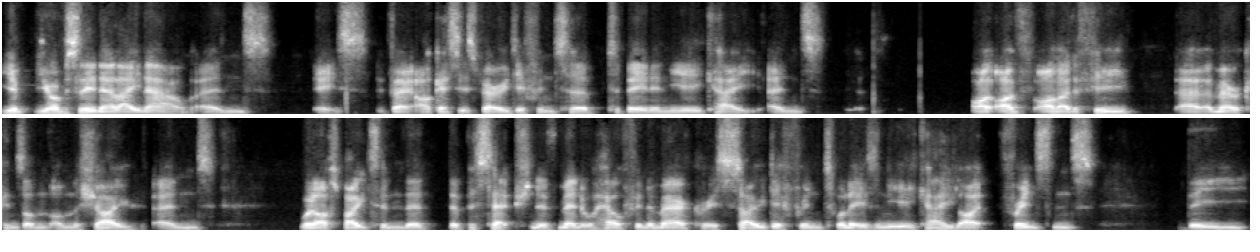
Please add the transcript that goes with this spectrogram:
You're obviously in LA now, and it's very, I guess it's very different to, to being in the UK. And I, have I've had a few uh, Americans on, on the show, and when I spoke to them, the, the perception of mental health in America is so different to what it is in the UK. Like, for instance, the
